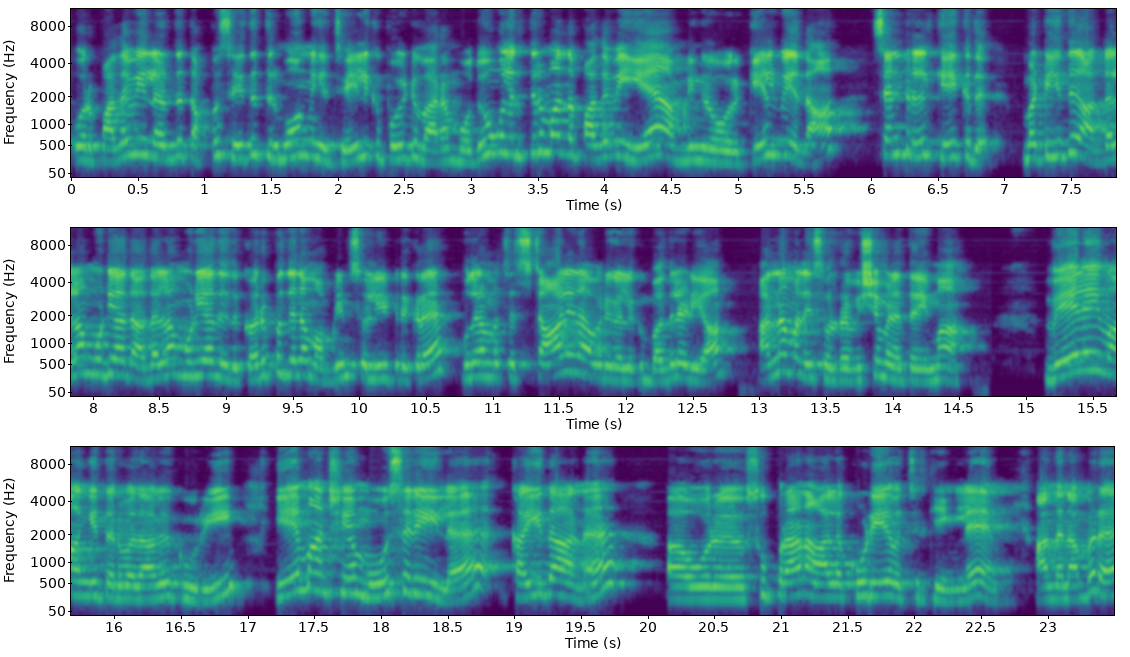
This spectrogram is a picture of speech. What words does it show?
ஒரு பதவியில இருந்து தப்பு செய்து திரும்பவும் நீங்க ஜெயிலுக்கு போயிட்டு வரும்போது உங்களுக்கு திரும்ப அந்த பதவி ஏன் அப்படிங்கிற ஒரு கேள்வியை தான் சென்ட்ரல் கேக்குது. பட் இது அதெல்லாம் முடியாது அதெல்லாம் முடியாது இது கருப்பு தினம் அப்படின்னு சொல்லிட்டு இருக்கிற முதலமைச்சர் ஸ்டாலின் அவர்களுக்கு பதிலடியா அண்ணாமலை சொல்ற விஷயம் என்ன தெரியுமா? வேலை வாங்கி தருவதாக கூறி ஏமாற்றிய மோசடியில கைதான ஒரு சூப்பரான ஆளை கூடியே வச்சிருக்கீங்களே அந்த நபரை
